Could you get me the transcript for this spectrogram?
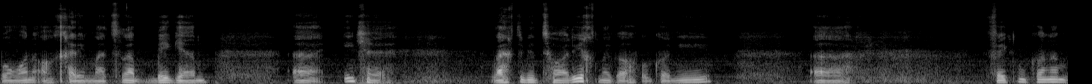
به عنوان آخرین مطلب بگم اینکه وقتی به تاریخ نگاه بکنی فکر می‌کنم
